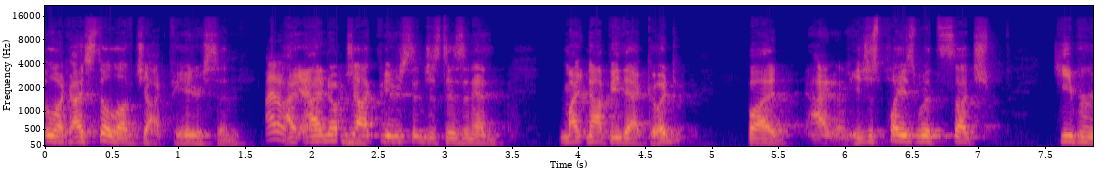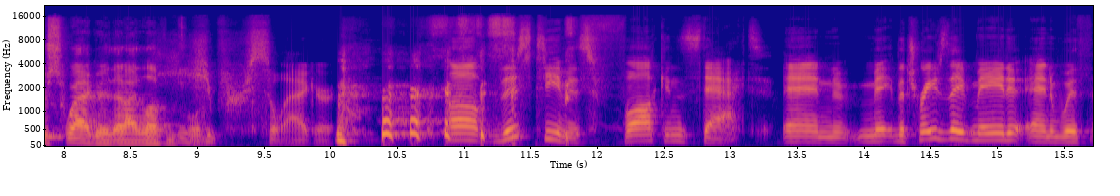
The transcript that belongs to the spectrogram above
look. I still love Joc Pederson. I don't. I, I know Joc Pederson just isn't as might not be that good, but I don't. He just plays with such Hebrew swagger that I love him for. Hebrew swagger. um, this team is fucking stacked, and ma- the trades they've made, and with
